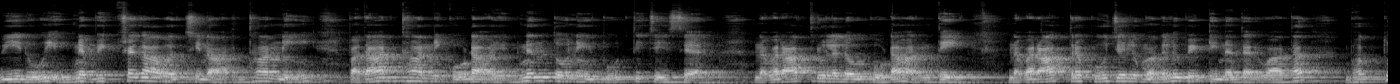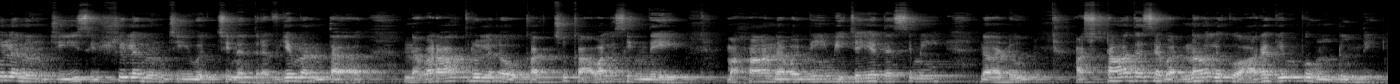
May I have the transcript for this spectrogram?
వీరు యజ్ఞభిక్షగా వచ్చిన అర్థాన్ని పదార్థాన్ని కూడా యజ్ఞంతోనే పూర్తి చేశారు. నవరాత్రులలో కూడా అంతే. నవరాత్ర పూజలు మొదలుపెట్టిన తర్వాత భక్తుల నుంచి శిష్యుల నుంచి వచ్చిన ద్రవ్యమంతా నవరాత్రులలో ఖర్చు కావలసిందే. మహానవమి విజయదశమి నాడు అష్టాదశ వర్ణాలకు ఆరగింపు ఉంటుంది.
